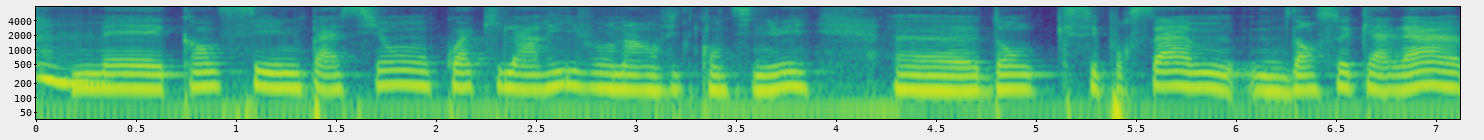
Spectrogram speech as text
Mhm. Mais quand c'est une passion, quoi qu'il arrive, on a envie de continuer. Euh, donc c'est pour ça, dans ce cas-là,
